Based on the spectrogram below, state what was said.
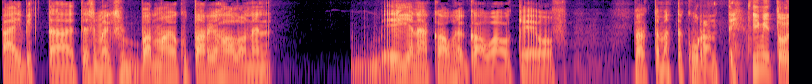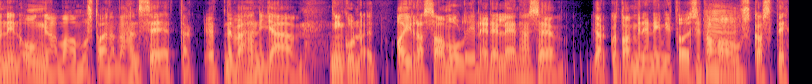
päivittää, että esimerkiksi varmaan joku Tarja Halonen ei enää kauhean kauan oikein ole välttämättä kurantti. Imitoinnin ongelma on musta aina vähän se, että, että ne vähän jää, niin kuin että Aira Samuliin, edelleenhän se Jarkko Tamminen imitoi sitä mm. hauskasti,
